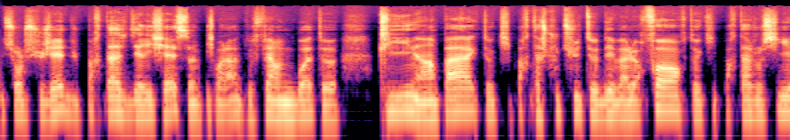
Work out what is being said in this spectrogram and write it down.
sur le sujet du partage des richesses, voilà, de faire une boîte clean, à impact, qui partage tout de suite des valeurs fortes, qui partage aussi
